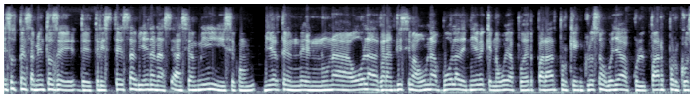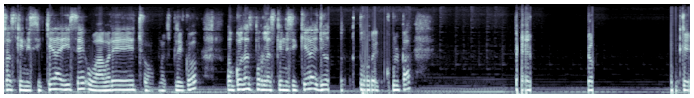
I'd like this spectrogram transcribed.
esos pensamientos de, tristeza vienen hacia, mí y se convierten en una ola grandísima, una bola de nieve que no voy a poder parar porque incluso me voy a culpar por cosas que ni siquiera hice o habré hecho, ¿me explico? O cosas por las que ni siquiera yo tuve culpa. Pero que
